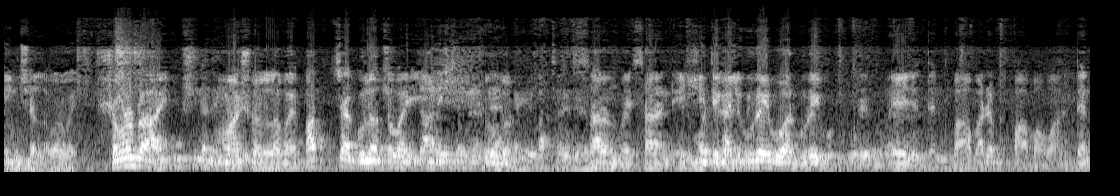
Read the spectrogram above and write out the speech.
ইনশাল্লাহ বড় ভাই। সম্রাট ভাই খুশি না দেখে। মাশাল্লাহ ভাই বাচ্চাগুলো তো ভাই সুন্দর। দেন ভাই, বাচ্চাদের দেন। সারান ভাই সারান এই শীতে খালি উড়াইবো আর ঘুরাইবো। ঘুরাইবো এই যে দেন বাবারে বা বাবা দেন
